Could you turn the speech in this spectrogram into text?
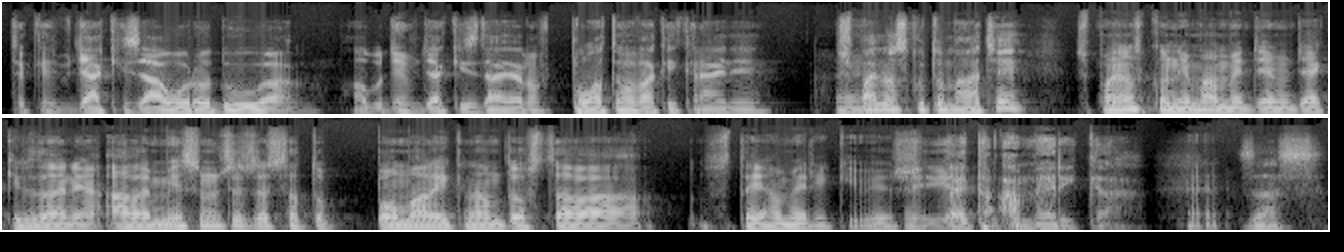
také vďaky za úrodu a alebo deň vďaky zdania, no podľa toho v akej krajine. V Španielsku to máte? V Španielsku nemáme deň vďaky vzdania, ale myslím si, že sa to pomaly k nám dostáva z tej Ameriky, vieš. Hej, aj tá Amerika. Hej. Zas.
